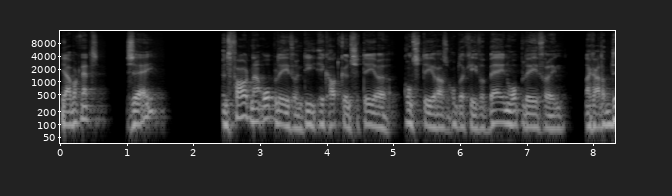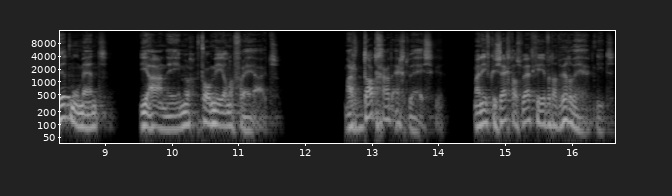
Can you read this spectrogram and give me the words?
Ja, wat ik net zei, een fout na oplevering die ik had constateren, constateren als opdrachtgever bij een oplevering, dan gaat op dit moment die aannemer formeel nog vrij uit. Maar dat gaat echt wijzigen. Men heeft gezegd als wetgever, dat willen we eigenlijk niet.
